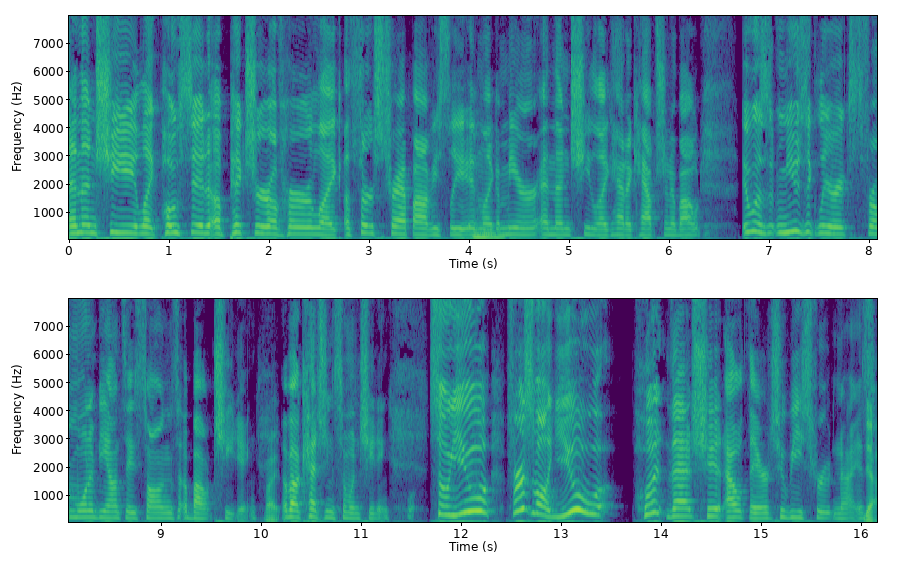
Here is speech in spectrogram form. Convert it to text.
and then she like posted a picture of her like a thirst trap obviously in like Mm-hmm. a mirror and then she like had a caption about it was music lyrics from one of Beyonce's songs about cheating. Right. About catching someone cheating. So you first of all, you put that shit out there to be scrutinized. Yeah.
